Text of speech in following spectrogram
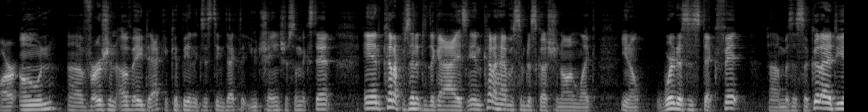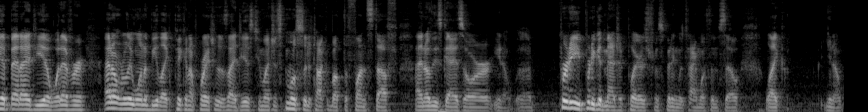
our own uh, version of a deck. It could be an existing deck that you change to some extent, and kind of present it to the guys, and kind of have some discussion on like, you know, where does this deck fit? Um, is this a good idea, bad idea, whatever? I don't really want to be like picking up right to those ideas too much. It's mostly to talk about the fun stuff. I know these guys are, you know, uh, pretty pretty good Magic players from spending the time with them. So like, you know,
